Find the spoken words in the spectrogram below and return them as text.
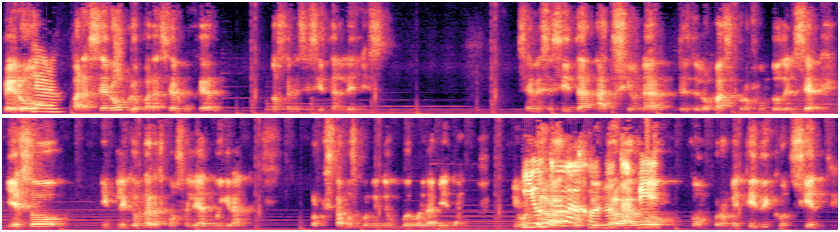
Pero para ser hombre o para ser mujer no se necesitan leyes. se necesita accionar desde lo más profundo del ser. Y eso implica una responsabilidad muy grande, porque estamos poniendo en juego la vida. Y un, trabajo, un ¿no? trabajo comprometido y consciente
